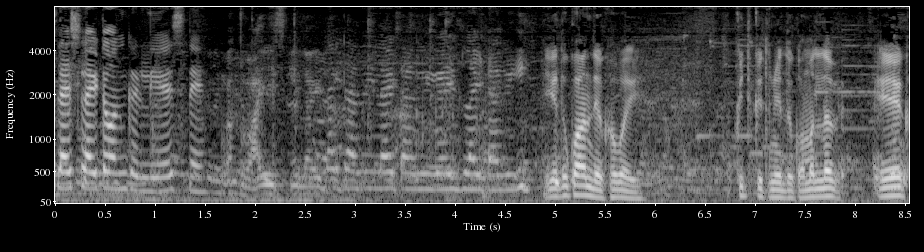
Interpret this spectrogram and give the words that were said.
फ्लैश लाइट ऑन कर ली है इसने। लाइट आ गई लाइट आ गई लाइट आ गई। ये दुकान देखो भाई। कित कितनी दुकान मतलब एक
